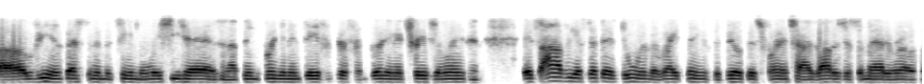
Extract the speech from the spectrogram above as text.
uh, reinvesting in the team the way she has, and I think bringing in David Griffin, bringing in Trajan Langdon, it's obvious that they're doing the right things to build this franchise out. It's just a matter of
